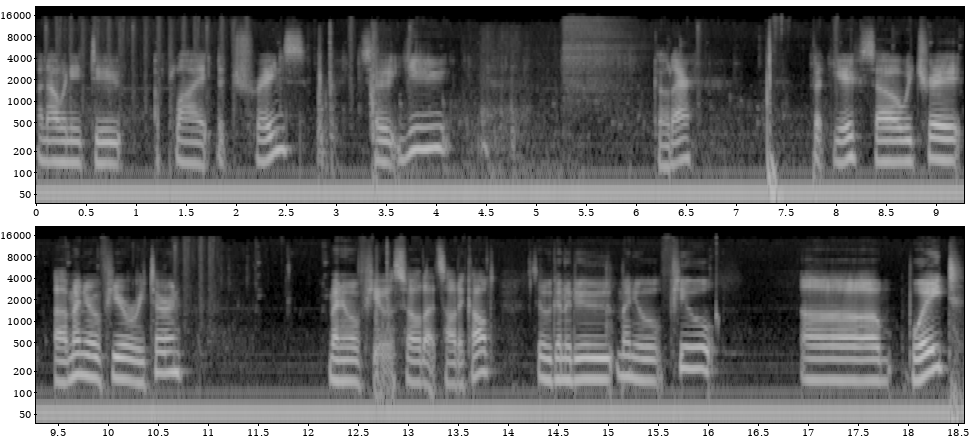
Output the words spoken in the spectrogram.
and now we need to apply the trains. So you go there, but you. So we trade uh, manual fuel return. manual fuel. So that's how they called. So we're gonna do manual fuel. Uh, wait.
